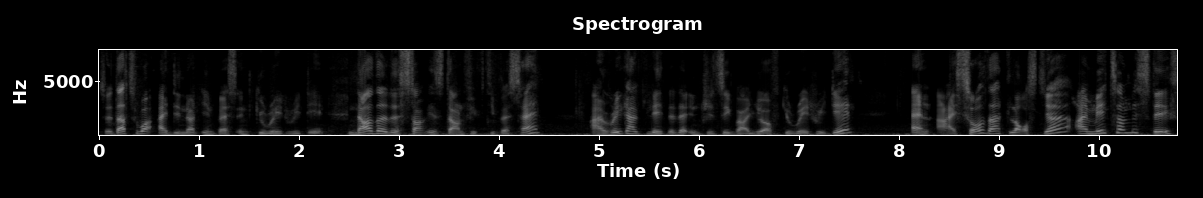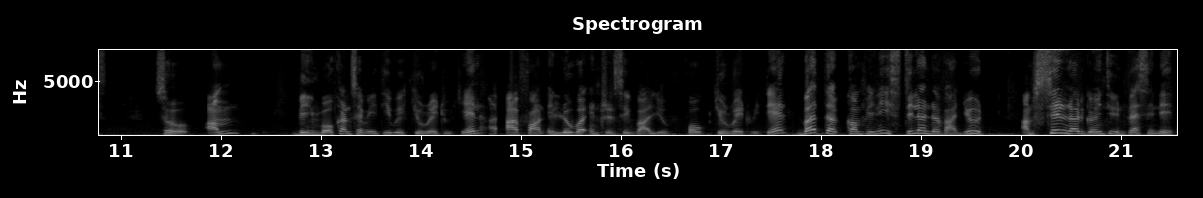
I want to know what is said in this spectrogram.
So that's why I did not invest in Qurate Retail. Now that the stock is down 50%, I recalculated the intrinsic value of Qurate Retail and I saw that last year I made some mistakes. So I'm being more conservative with Qurate Retail. I found a lower intrinsic value for Qurate Retail, but the company is still undervalued. I'm still not going to invest in it.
